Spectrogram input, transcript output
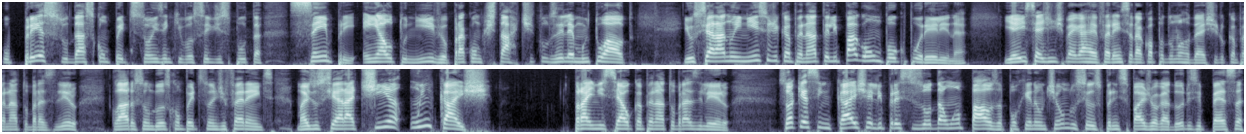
o preço das competições em que você disputa sempre em alto nível para conquistar títulos, ele é muito alto. E o Ceará no início de campeonato ele pagou um pouco por ele, né? E aí se a gente pegar a referência da Copa do Nordeste e do Campeonato Brasileiro, claro, são duas competições diferentes, mas o Ceará tinha um encaixe para iniciar o Campeonato Brasileiro. Só que esse encaixe ele precisou dar uma pausa, porque não tinha um dos seus principais jogadores e peça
